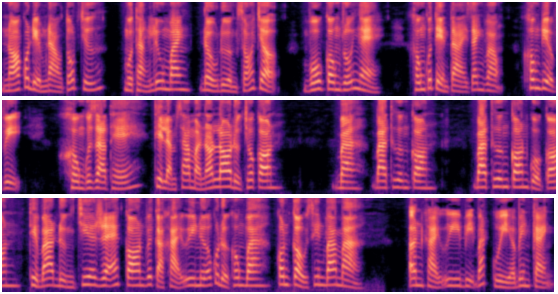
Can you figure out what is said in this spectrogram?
Nó có điểm nào tốt chứ? Một thằng lưu manh, đầu đường xó chợ, vô công rối nghề, không có tiền tài danh vọng, không địa vị, không có gia thế, thì làm sao mà nó lo được cho con? Ba, ba thương con. Ba thương con của con, thì ba đừng chia rẽ con với cả Khải Uy nữa có được không ba? Con cầu xin ba mà. Ân Khải Uy bị bắt quỳ ở bên cạnh,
